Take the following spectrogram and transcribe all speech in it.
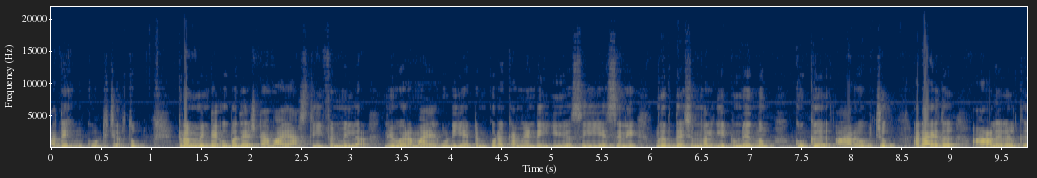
അദ്ദേഹം കൂട്ടിച്ചേർത്തു. ട്രംപിന്റെ ഉപദേഷ്ടാവായ സ്റ്റീഫൻ മില്ലർ നിയമപരമായ കുടിയേറ്റം കുറയ്ക്കാൻ വേണ്ടി യു എസ് സി എസിന് നിർദ്ദേശം നൽകിയിട്ടുണ്ടെന്നും കുക്ക് ആരോപിച്ചു. അതായത് ആളുകൾക്ക്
